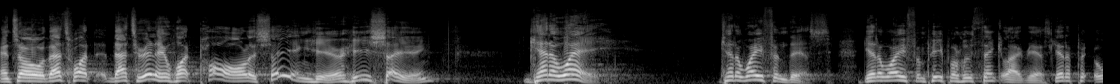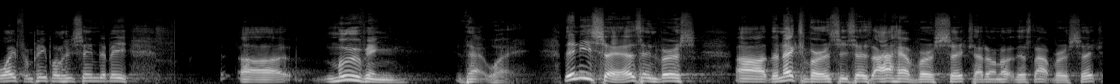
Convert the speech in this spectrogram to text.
And so that's what that's really what Paul is saying here. He's saying, get away. Get away from this. Get away from people who think like this. Get away from people who seem to be uh, moving that way. Then he says in verse, uh, the next verse, he says, I have verse 6. I don't know, that's not verse 6.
